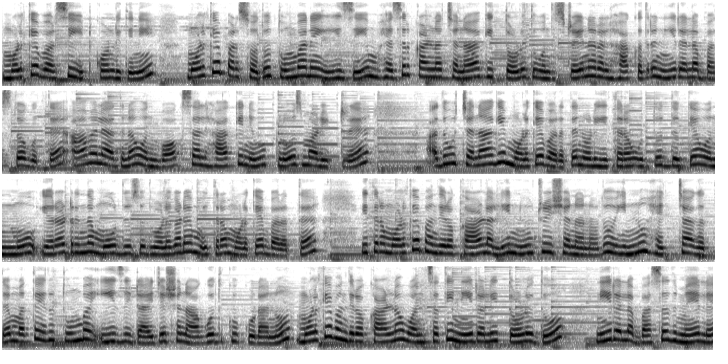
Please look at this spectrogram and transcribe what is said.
ಮೊಳಕೆ ಬರೆಸಿ ಇಟ್ಕೊಂಡಿದ್ದೀನಿ. ಮೊಳಕೆ ಬರೆಸೋದು ತುಂಬಾ ಈಸಿ. ಹೆಸರು ಕಾಳನ್ನ ಚೆನ್ನಾಗಿ ತೊಳೆದು ಒಂದು ಸ್ಟ್ರೈನರಲ್ಲಿ ಹಾಕಿದ್ರೆ ನೀರೆಲ್ಲ ಬಸ್ದೋಗುತ್ತೆ. ಆಮೇಲೆ ಅದನ್ನು ಒಂದು ಬಾಕ್ಸಲ್ಲಿ ಹಾಕಿ ನೀವು ಕ್ಲೋಸ್ ಮಾಡಿಟ್ರೆ ಅದು ಚೆನ್ನಾಗಿ ಮೊಳಕೆ ಬರುತ್ತೆ. ನೋಡಿ, ಈ ಥರ ಉದ್ದುದ್ದಕ್ಕೆ ಒಂದು ಮೂ, ಎರಡರಿಂದ ಮೂರು ದಿವಸದ ಒಳಗಡೆ ಈ ಥರ ಮೊಳಕೆ ಬರುತ್ತೆ. ಈ ಥರ ಮೊಳಕೆ ಬಂದಿರೋ ಕಾಳಲ್ಲಿ ನ್ಯೂಟ್ರಿಷನ್ ಅನ್ನೋದು ಇನ್ನೂ ಹೆಚ್ಚಾಗುತ್ತೆ. ಮತ್ತು ಇದು ತುಂಬ ಈಸಿ ಡೈಜೆಷನ್ ಆಗೋದಕ್ಕೂ ಕೂಡ ಮೊಳಕೆ ಬಂದಿರೋ ಕಾಳನ್ನ ಒಂದ್ಸತಿ ನೀರಲ್ಲಿ ತೊಳೆದು, ನೀರೆಲ್ಲ ಬಸದ ಮೇಲೆ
